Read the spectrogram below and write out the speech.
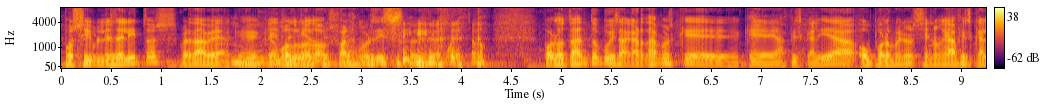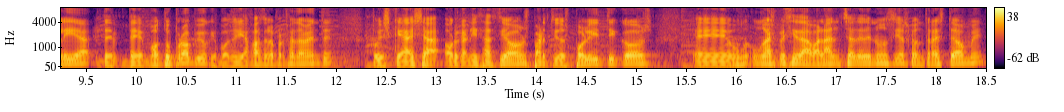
posibles delitos, verdad, Bea? Que, mm, que o módulo 2 falamos disso. Sí, moito. Polo tanto, pois agardamos que, que a Fiscalía, ou polo menos se non é a Fiscalía, de, de moto propio, que podría facelo perfectamente, pois que haxa organizacións, partidos políticos, eh, unha especie de avalancha de denuncias contra este home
